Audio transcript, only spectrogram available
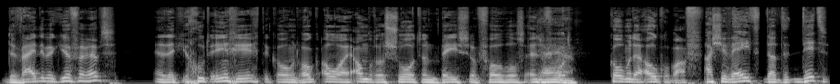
de Weidebeekjuffer hebt en dat heb je goed ingericht, dan komen er ook allerlei andere soorten beesten, vogels enzovoort, Ja, ja. komen daar ook op af. Als je weet dat dit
